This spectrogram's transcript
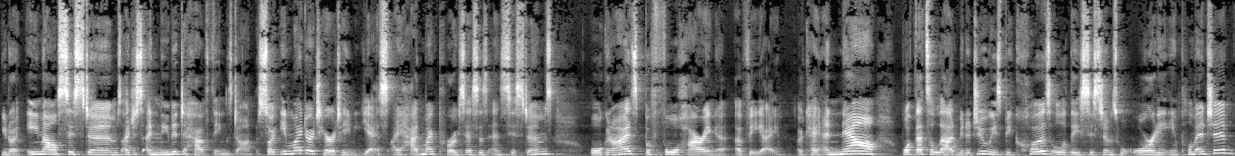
you know, email systems. I just I needed to have things done. So in my doTERRA team, yes, I had my processes and systems organized before hiring a, a, VA. Okay, and now what that's allowed me to do is because all of these systems were already implemented,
